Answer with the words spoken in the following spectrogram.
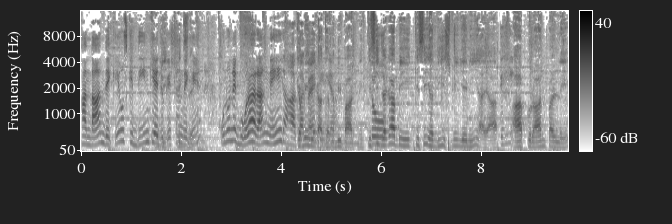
खानदान देखें उसकी दीन की एजुकेशन देखें उन्होंने गोरा रंग नहीं कहा था कभी नहीं कहा था नबी पाक ने। किसी तो, जगह भी किसी हदीस में ये नहीं आया आप कुरान पढ़ लें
